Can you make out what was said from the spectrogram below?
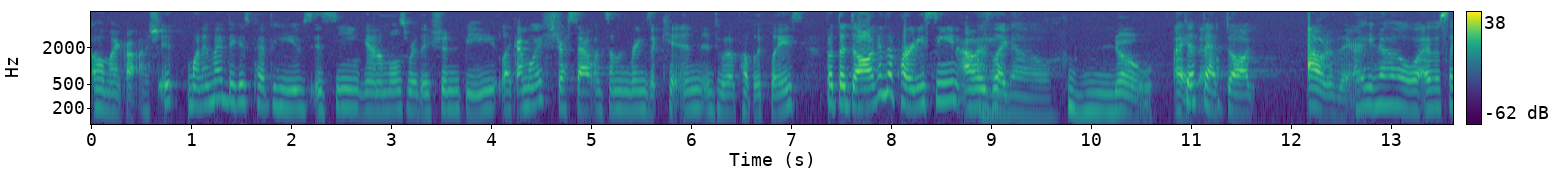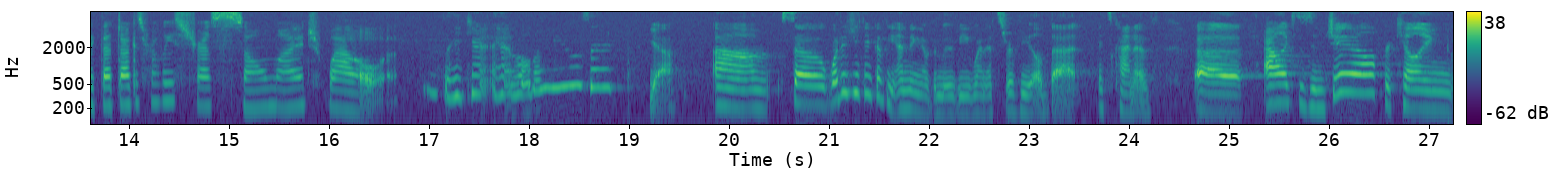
Oh my gosh! It one of my biggest pet peeves is seeing animals where they shouldn't be. Like I'm always stressed out when someone brings a kitten into a public place. But the dog in the party scene, I was I like, know. no, I get know. that dog out of there. I know. I was like, that dog is probably stressed so much. Wow. he can't handle the music. Yeah. Um, so, what did you think of the ending of the movie when it's revealed that it's kind of uh, Alex is in jail for killing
